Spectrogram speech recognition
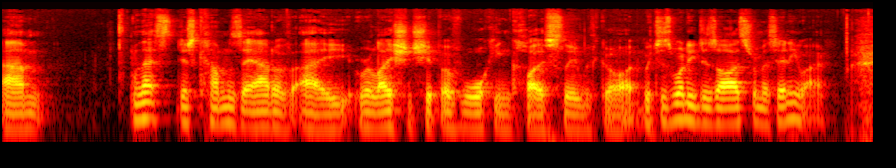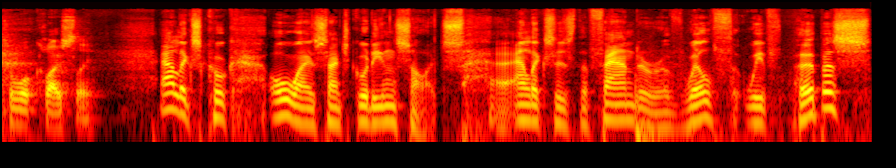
Um, and that just comes out of a relationship of walking closely with God, which is what he desires from us anyway, to walk closely. Alex Cook, always such good insights. Uh, Alex is the founder of Wealth with Purpose.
